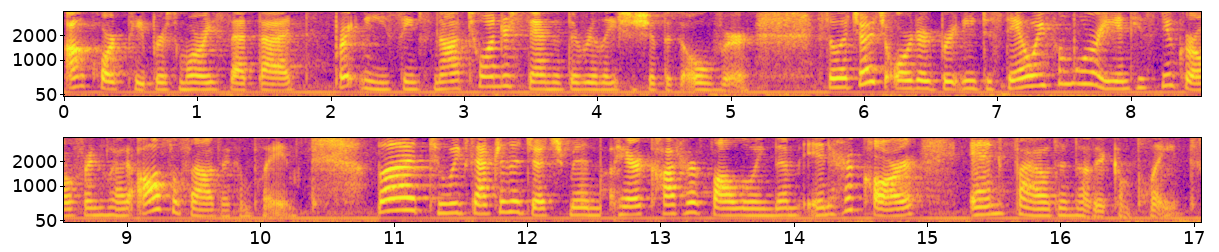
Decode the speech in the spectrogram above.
on court papers, Maury said that Brittany seems not to understand that the relationship is over. So a judge ordered Brittany to stay away from Maury and his new girlfriend, who had also filed a complaint. But two weeks after the judgment, the pair caught her following them in her car and filed another complaint.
